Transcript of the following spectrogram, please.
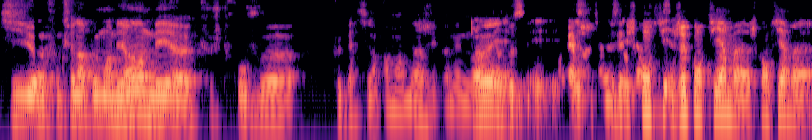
qui euh, fonctionne un peu moins bien, mais euh, que je trouve plus pertinent. Enfin, moins bien, j'ai quand même. je, confirme, je confirme,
